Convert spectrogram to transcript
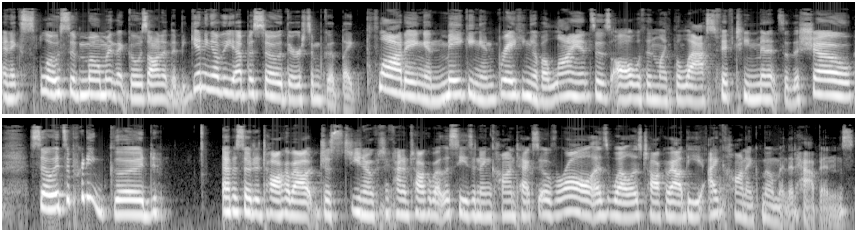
an explosive moment that goes on at the beginning of the episode. There's some good like plotting and making and breaking of alliances all within like the last 15 minutes of the show. So it's a pretty good episode to talk about just, you know, to kind of talk about the season in context overall as well as talk about the iconic moment that happens.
